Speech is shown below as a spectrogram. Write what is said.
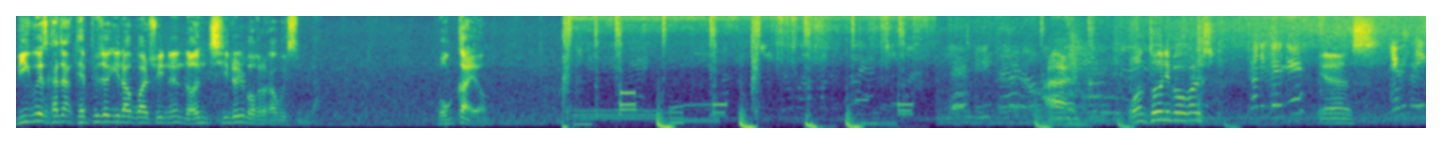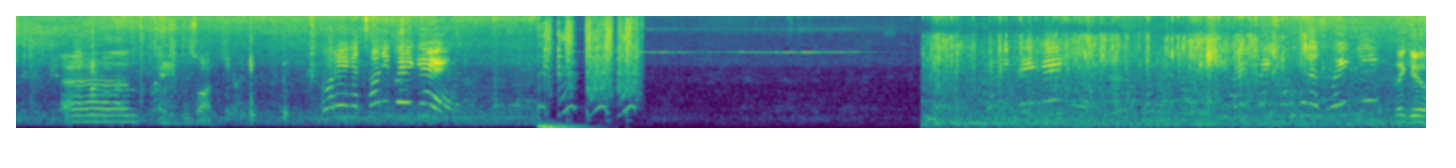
미국에서 가장 대표적이라고 할 수 있는 런치를 먹으러 가고 있습니다. 뭘까요? 아, one Tony burgers. Tony burgers? Yes. Everything? And this one. Ordering a Tony burger. Tony burger. First place Google is working. Thank you.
